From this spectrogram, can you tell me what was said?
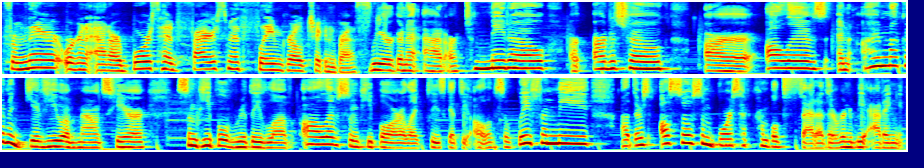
From there, we're going to add our Boar's Head Firesmith Flame Grilled Chicken Breast. We are going to add our tomato, our artichoke, our olives, and I'm not to give you amounts here. Some people really love olives. Some people are like, please get the olives away from me. Uh, there's also some boar's head crumbled feta that we're to be adding,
